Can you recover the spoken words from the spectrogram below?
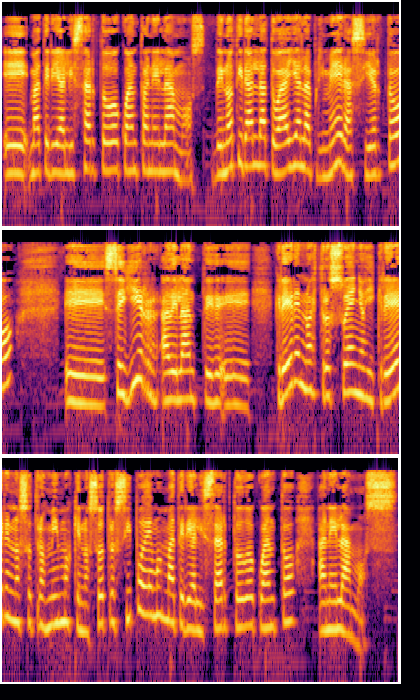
eh, materializar todo cuanto anhelamos, de no tirar la toalla a la primera, ¿cierto? Eh, seguir adelante, eh, creer en nuestros sueños y creer en nosotros mismos que nosotros sí podemos materializar todo cuanto anhelamos.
